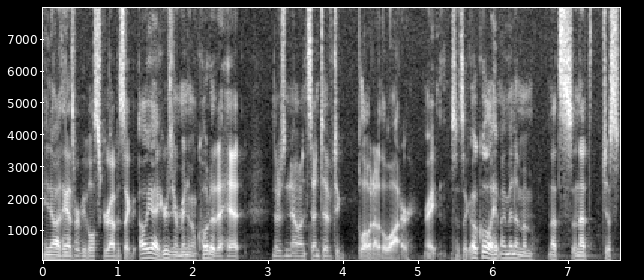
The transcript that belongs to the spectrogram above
You know, I think that's where people screw up. It's like, oh yeah, here's your minimum quota to hit. There's no incentive to blow it out of the water, right? So it's like, oh cool, I hit my minimum. That's and that just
